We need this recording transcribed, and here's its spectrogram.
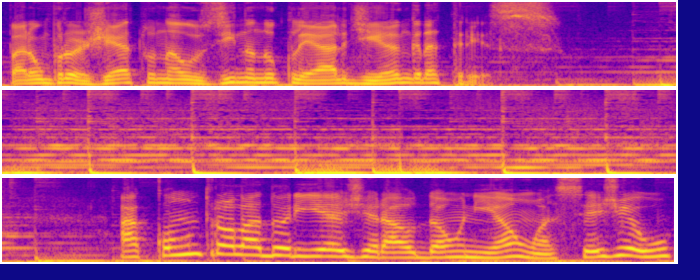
para um projeto na usina nuclear de Angra 3. A Controladoria Geral da União, a CGU,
